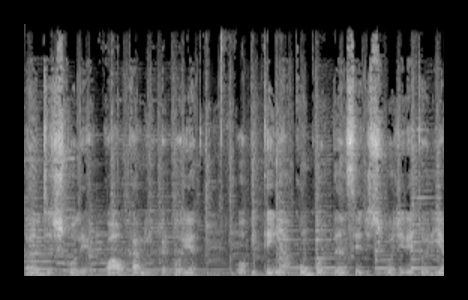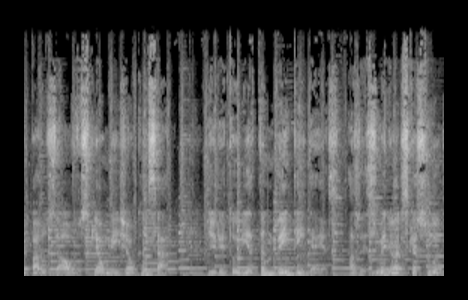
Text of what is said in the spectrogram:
Antes de escolher qual caminho percorrer, obtenha a concordância de sua diretoria para os alvos que almeja alcançar. Diretoria também tem ideias, às vezes melhores que as suas,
